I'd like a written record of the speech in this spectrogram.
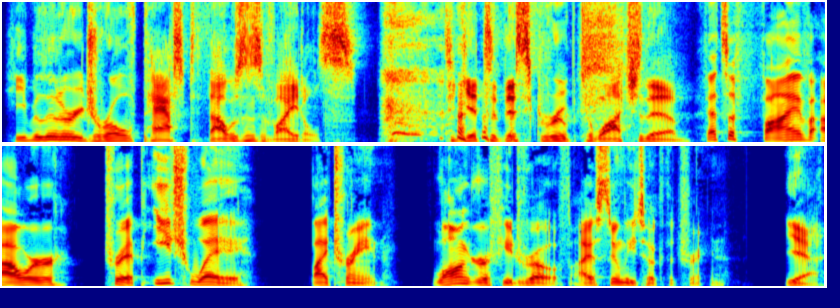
He literally drove past thousands of idols to get to this group to watch them. That's a five hour trip each way by train. Longer if you drove. I assume he took the train. Yeah.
